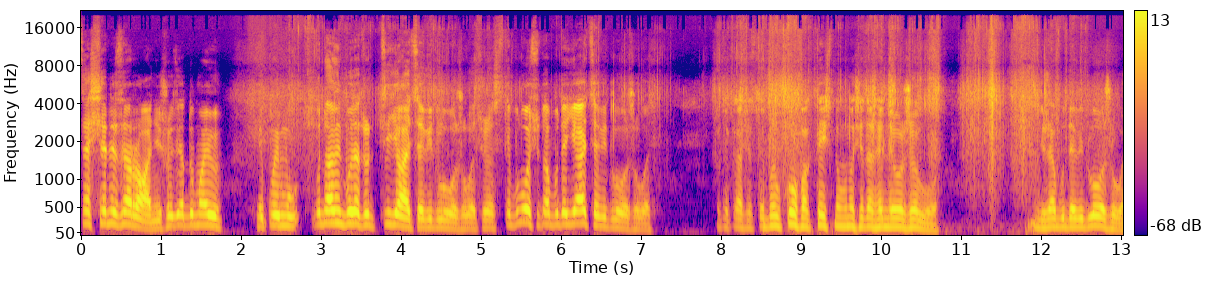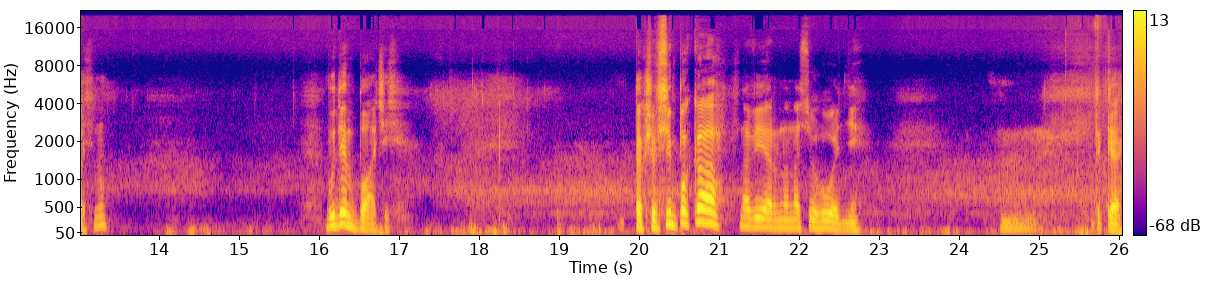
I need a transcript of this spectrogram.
це ще не зарані. Щось я думаю, не пойму. Куди він буде тут ці яйця відложувати? Що стебло сюди буде яйця відложувати. Ось така що стебелко фактично воно ще навіть не ожило. Вже буде відложувати. Ну. Будемо бачити. Так що всім пока, навірно, на сьогодні. Таке.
